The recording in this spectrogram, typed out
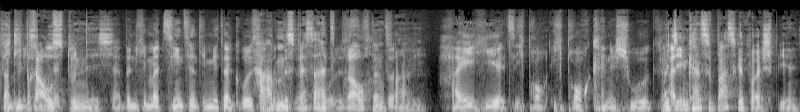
da die brauchst immer, du nicht. Da bin ich immer 10 Zentimeter größer. Haben ist besser als brauchen, so Fabi. High Heels. Ich brauche ich brauch keine Schuhe. Mit also, denen kannst du Basketball spielen.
